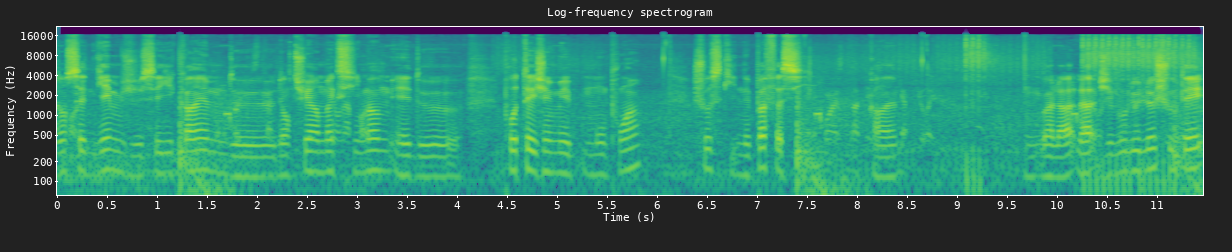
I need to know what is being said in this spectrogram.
Dans cette game, j'ai essayé quand même d'en de, tuer un maximum et de protéger mes, mon point. Chose qui n'est pas facile quand même. Donc voilà, là j'ai voulu le shooter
